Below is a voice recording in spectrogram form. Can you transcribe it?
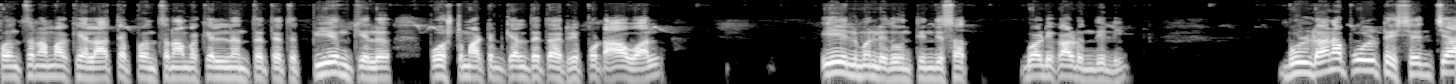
पंचनामा केला त्या पंचनामा केल्यानंतर त्याचं पी एम केलं पोस्टमार्टम केलं त्याचा रिपोर्ट अहवाल येईल म्हणले दोन तीन दिवसात. बॉडी काढून दिली. बुलढाणा पोलीस स्टेशनच्या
